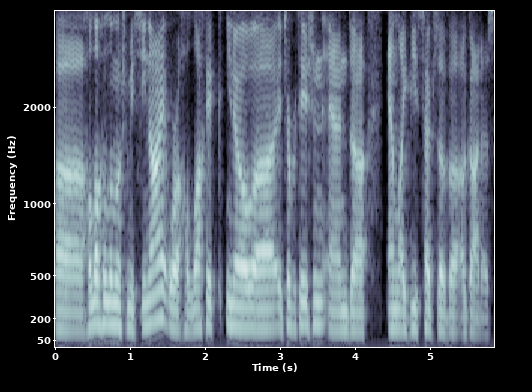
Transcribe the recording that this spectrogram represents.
uh, Sinai or a halakhic, you know, uh, interpretation and uh, and like these types of uh, agadas.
